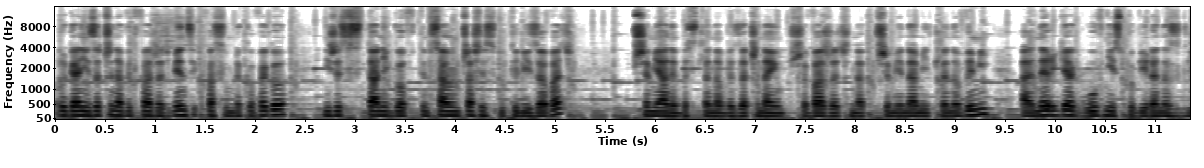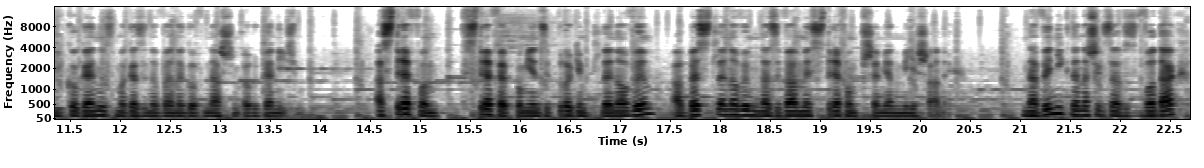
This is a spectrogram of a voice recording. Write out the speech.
organizm zaczyna wytwarzać więcej kwasu mlekowego niż jest w stanie go w tym samym czasie zutylizować, przemiany beztlenowe zaczynają przeważać nad przemianami tlenowymi, a energia głównie jest pobierana z glikogenu zmagazynowanego w naszym organizmie. A strefą, strefę pomiędzy progiem tlenowym a beztlenowym nazywamy strefą przemian mieszanych. Na wynik na naszych zawodach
